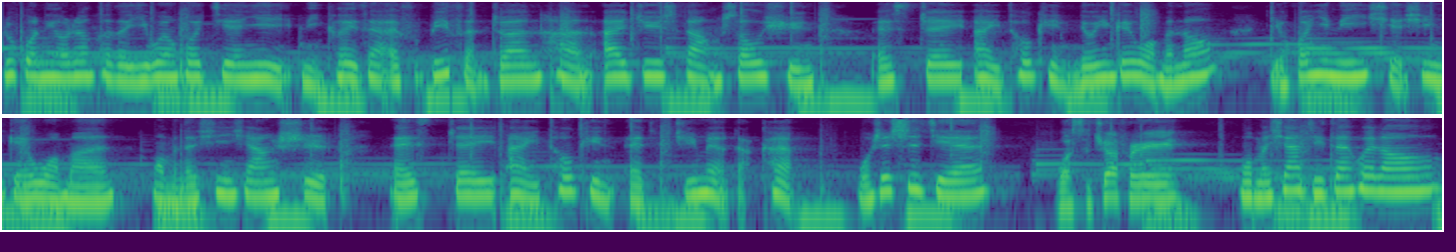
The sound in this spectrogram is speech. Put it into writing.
如果你有任何的疑问或建议，你可以在 FB 粉专和 IG 上搜寻 SJI Talking 留言给我们哦。也欢迎你写信给我们，我们的信箱是 SJI Talking at gmail.com。我是世杰，我是 Jeffrey，我们下集再会喽。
